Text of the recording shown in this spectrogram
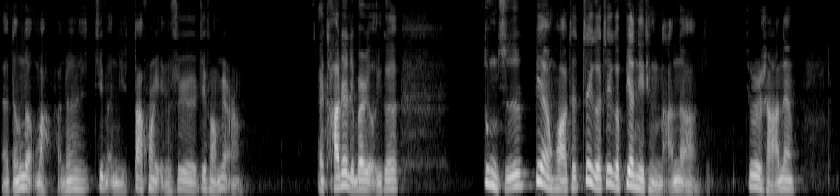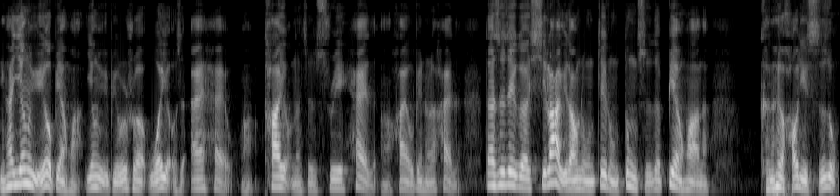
呃等等吧，反正基本的大框也就是这方面啊。哎，它这里边有一个动词变化，它这个这个变的挺难的啊，就是啥呢？你看英语也有变化，英语比如说我有是 I have 啊，他有呢是 three has 啊，have 变成了 has，但是这个希腊语当中这种动词的变化呢，可能有好几十种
